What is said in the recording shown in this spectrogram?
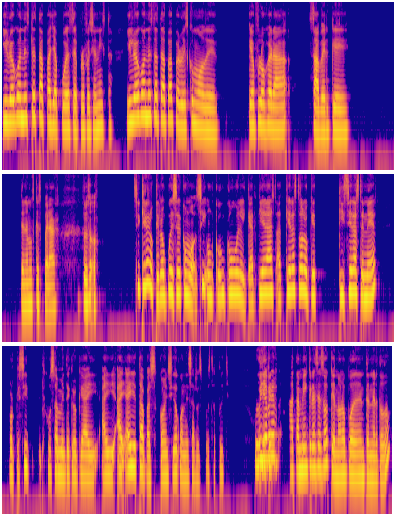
y luego en esta etapa ya puede ser profesionista y luego en esta etapa, pero es como de qué flojera saber que tenemos que esperar. sí, claro, que no puede ser como, sí, un, un en el que adquieras, adquieras todo lo que quisieras tener porque sí, justamente creo que hay, hay, hay, etapas, coincido con esa respuesta tuya. Oye, a ver, ah, ¿también crees eso, que no lo pueden tener todo?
